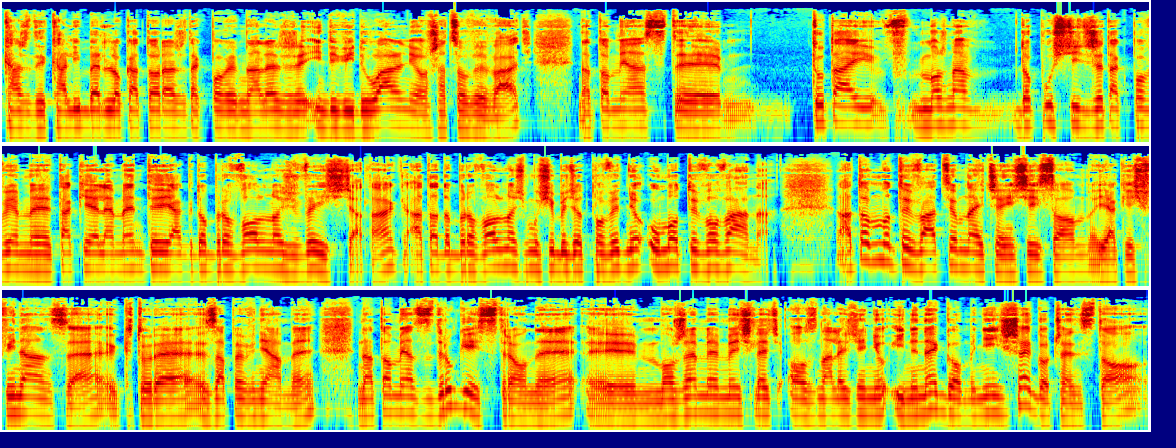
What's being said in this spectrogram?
każdy kaliber lokatora, że tak powiem, należy indywidualnie oszacowywać. Natomiast tutaj można dopuścić, że tak powiemy, takie elementy jak dobrowolność wyjścia, tak? A ta dobrowolność musi być odpowiednio umotywowana. A tą motywacją najczęściej są jakieś finanse, które zapewniamy. Natomiast z drugiej strony yy, możemy myśleć o znalezieniu innego, mniejszego często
